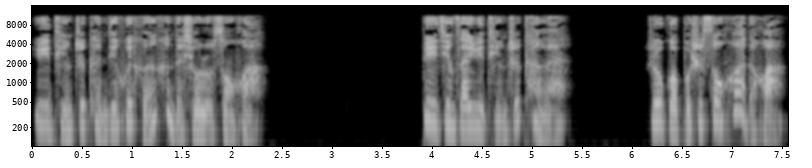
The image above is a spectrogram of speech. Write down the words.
玉婷芝肯定会狠狠的羞辱宋画。毕竟，在玉婷之看来，如果不是宋画的话，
